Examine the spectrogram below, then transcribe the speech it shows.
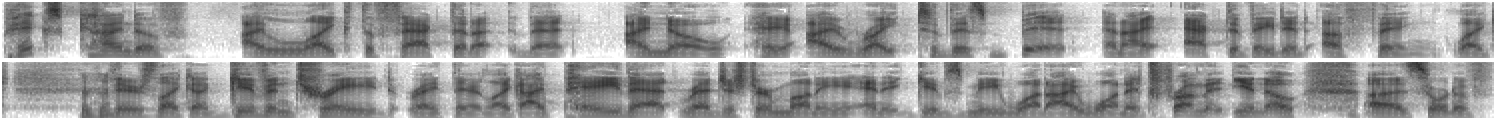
PICs kind of I like the fact that I, that I know, hey, I write to this bit and I activated a thing. Like there's like a give and trade right there. Like I pay that register money and it gives me what I wanted from it, you know, uh, sort of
